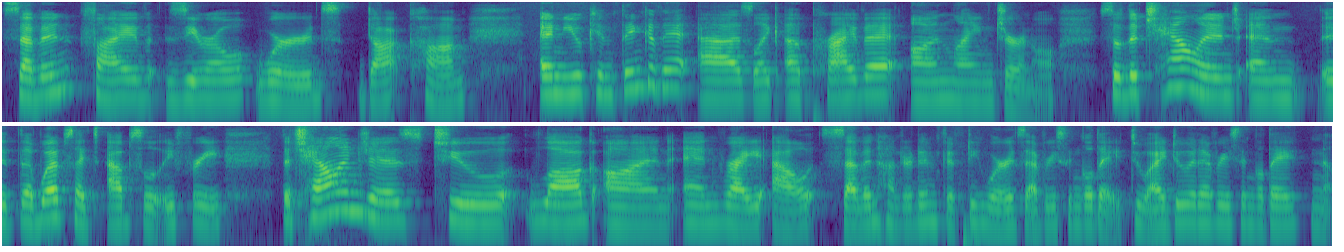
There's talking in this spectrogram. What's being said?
750words.com. And you can think of it as like a private online journal. So the challenge, and the website's absolutely free. The challenge is to log on and write out 750 words every single day. Do I do it every single day? No,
